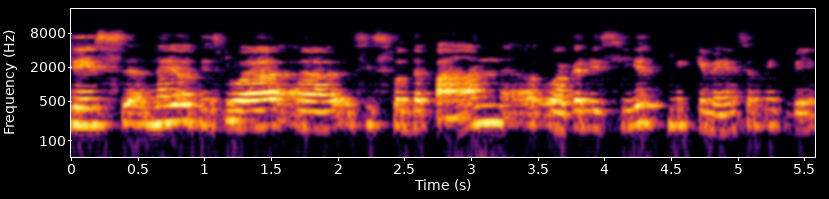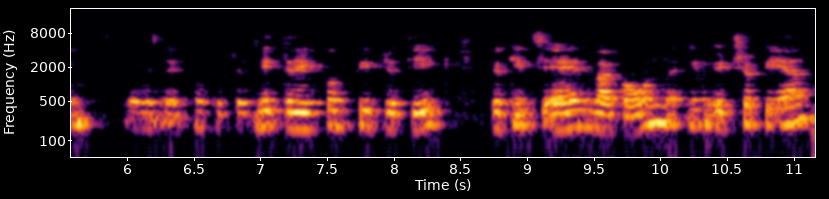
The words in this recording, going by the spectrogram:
Das, äh, naja, das war, äh, es ist von der Bahn äh, organisiert, mit, gemeinsam mit wem? Ja, mit Treffpunkt Bibliothek. Mit Treffpunkt Bibliothek. Da gibt es einen Waggon im Ötscherberg,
